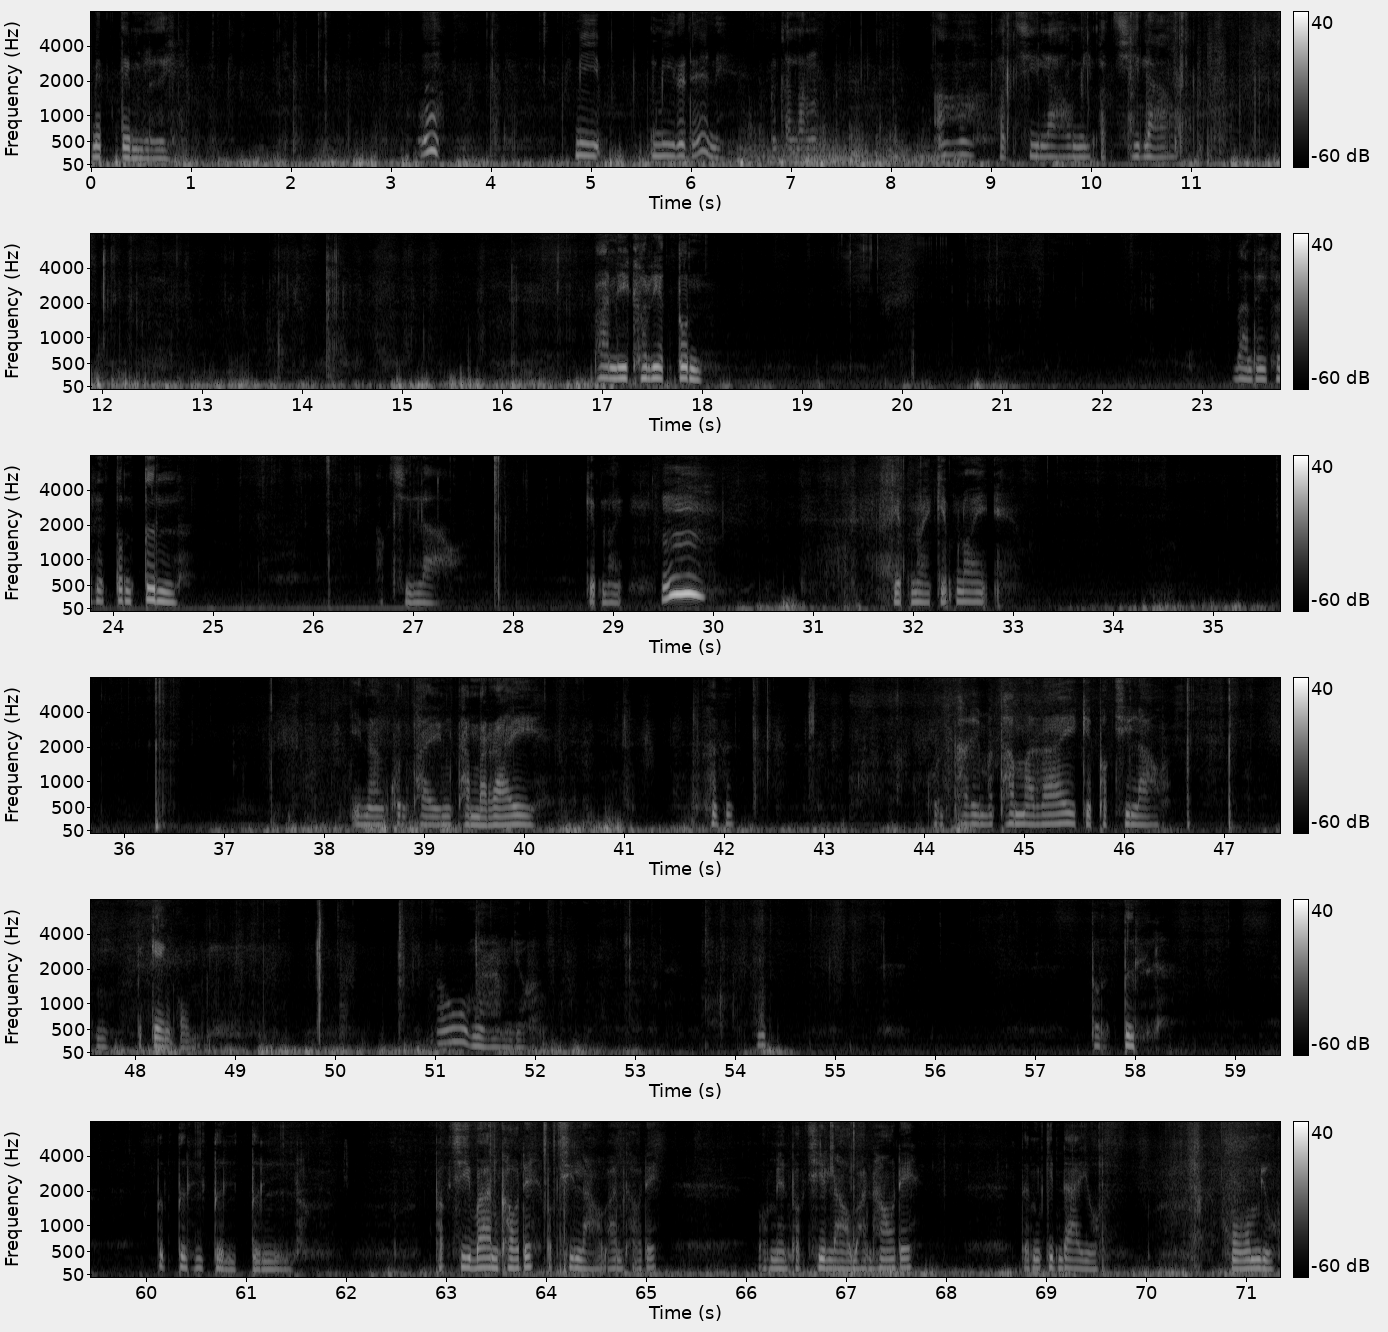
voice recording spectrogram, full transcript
เม็ดเต็มเลยอมีมีเลยเด้นี่มันกำลังอ้าผักชีลาวมีผักชีลาวบ้านนี้เขาเรียกต้นบ้านนี้เขาเรียกต้นตึล ชีลาว เก็บหน่อย อืมเก็บหน่อย เก็บหน่อย อีนางคนไทยมึงทำอะไร คนไทยมาทำอะไร เก็บผักชีลาว นี่ ไปแกงอม โอ้ งามอยู่ ต้นตึลตึลตึลตึลตึลผักชีบ้านเขาเด้ผักชีลาวบ้านเขาเด้บ่แม่นผักชีลาวบ้านเฮาเด้แต่มันกินได้อยู่หอมอยู่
